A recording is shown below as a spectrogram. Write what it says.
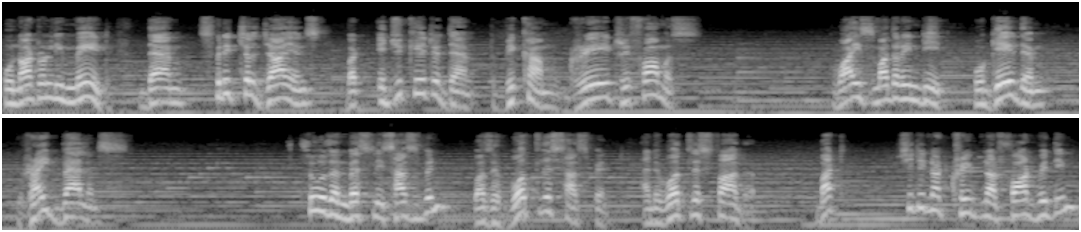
who not only made them spiritual giants but educated them to become great reformers. Wise mother indeed, who gave them right balance. Susan Wesley's husband was a worthless husband and a worthless father. But she did not creep nor fought with him.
